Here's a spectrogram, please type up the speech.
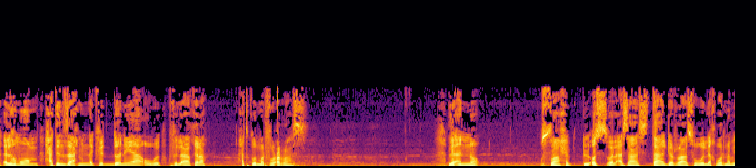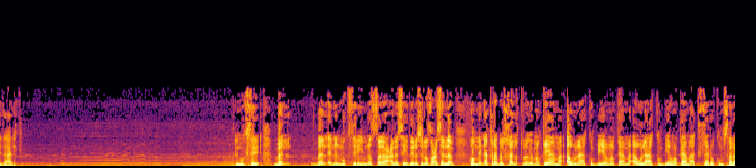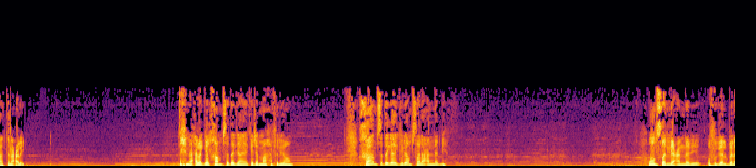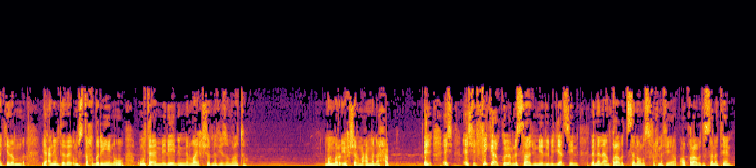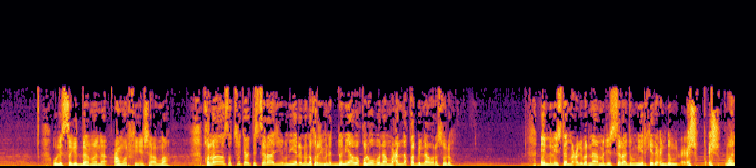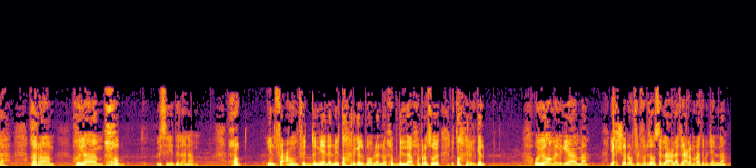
الهموم حتنزاح منك في الدنيا وفي الآخرة. حتكون مرفوع الراس. لأنه صاحب الأس والأساس تاج الراس هو اللي أخبرنا بذلك. المكثر بل بل إن المكثرين من الصلاة على سيدي رسول الله صلى الله عليه وسلم هم من أقرب الخلق له يوم القيامة. أولاكم بيوم القيامة. أولاكم بيوم القيامة. أكثركم صلاة علي. إحنا على الأقل خمسة دقائق يا جماعة في اليوم. خمسة دقائق في اليوم صلاة على النبي. ونصلي على النبي وفي قلبنا كذا يعني مستحضرين ومتأملين إن الله يحشرنا في زمرته. ما المرء يحشر مع من أحب إيش إيش الفكرة كلها من السراج منير اللي جالسين لأن الآن قرابة سنه ونصف إحنا فيها أو قرابة السنتين ولسه قدامنا عمر فيه إن شاء الله خلاصة فكرة السراج المنير إنه نخرج من الدنيا وقلوبنا معلقة بالله ورسوله. إن اللي يستمعوا لبرنامج السراج المنير كذا عندهم عشق عشق ولا غرام هيام حب لسيد الأنام. حب ينفعهم في الدنيا لأنه يطهر قلبهم لأنه حب الله وحب رسوله يطهر القلب ويوم القيامة يحشرهم في الفردوس الأعلى في أعلى مراتب الجنة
